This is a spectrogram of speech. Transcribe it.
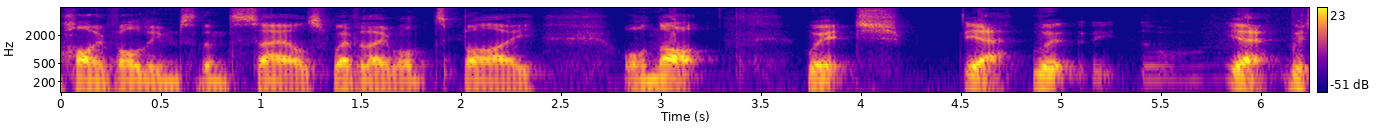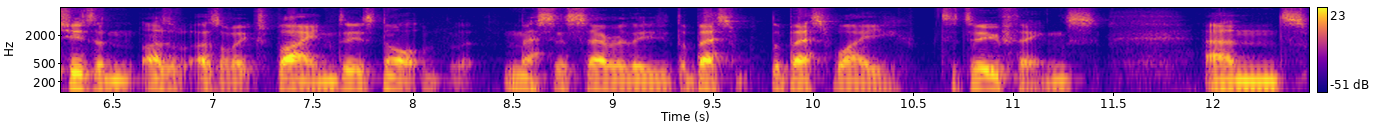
high volumes of them to sales, whether they want to buy or not. Which, yeah, yeah, which isn't as, as I've explained, is not necessarily the best the best way to do things, and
